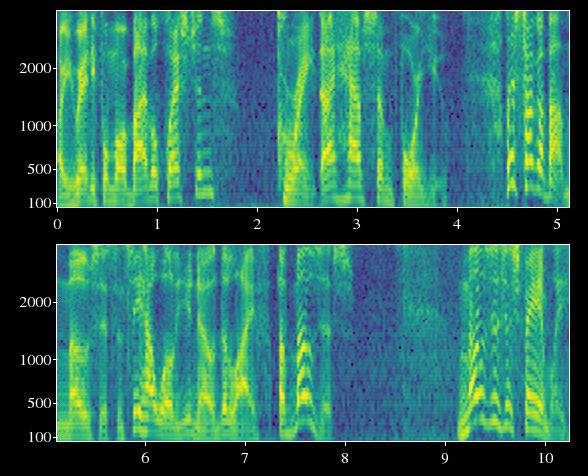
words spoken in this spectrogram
Are you ready for more Bible questions? Great, I have some for you. Let's talk about Moses and see how well you know the life of Moses. Moses' family,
